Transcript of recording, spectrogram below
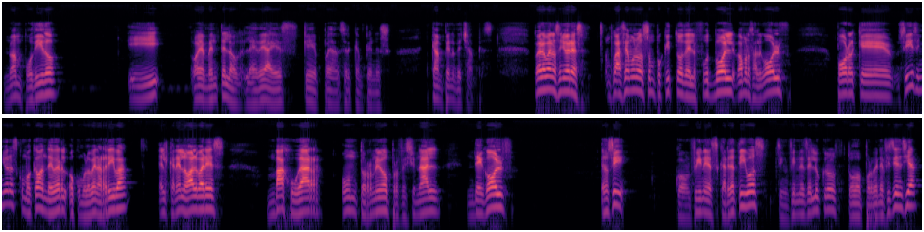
No han podido. Y obviamente la idea es que puedan ser campeones, campeones de Champions. Pero bueno, señores, pasémonos un poquito del fútbol, vámonos al golf, porque sí, señores, como acaban de ver o como lo ven arriba, el Canelo Álvarez va a jugar un torneo profesional de golf. Eso sí, con fines caritativos, sin fines de lucro, todo por beneficencia,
